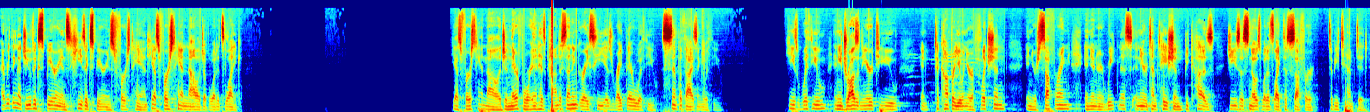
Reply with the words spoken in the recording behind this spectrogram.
Everything that you've experienced, he's experienced firsthand. He has firsthand knowledge of what it's like. He has firsthand knowledge, and therefore, in his condescending grace, he is right there with you, sympathizing with you. He's with you, and he draws near to you and to comfort you in your affliction, in your suffering, and in your weakness, and in your temptation, because Jesus knows what it's like to suffer, to be tempted,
